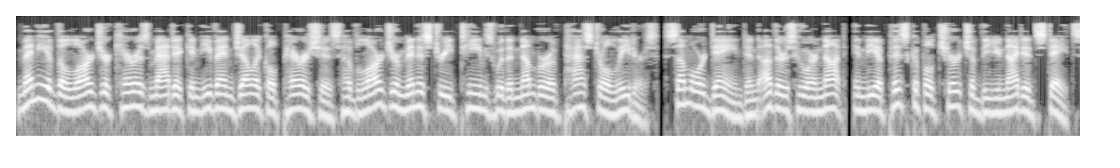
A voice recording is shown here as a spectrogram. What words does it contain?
Many of the larger charismatic and evangelical parishes have larger ministry teams with a number of pastoral leaders, some ordained and others who are not. In the Episcopal Church of the United States,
